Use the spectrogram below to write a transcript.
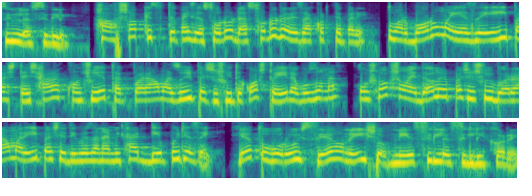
সিল্লা সিলি হ্যাঁ সব কিছুতে পাইছে ছোটটা ছোটটারে যা করতে পারে। তোমার বড় মাইয়া যে এই পাশটায় সারাক্ষণ শুয়ে থাকবে আর আমার ওই পাশে শুইতে কষ্ট এটা বুঝো না? ও সব সময় দেওয়ালের পাশে শুইব আর আমার এই পাশে দিবে যেন আমি খাট দিয়ে পুইটে যাই। এত বড় হইছে এখন এইসব নিয়ে সিল্লা সিল্লি করে।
